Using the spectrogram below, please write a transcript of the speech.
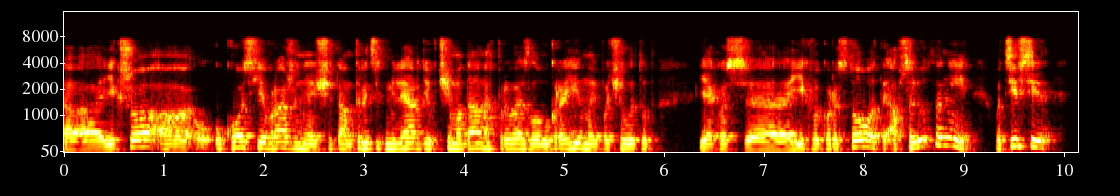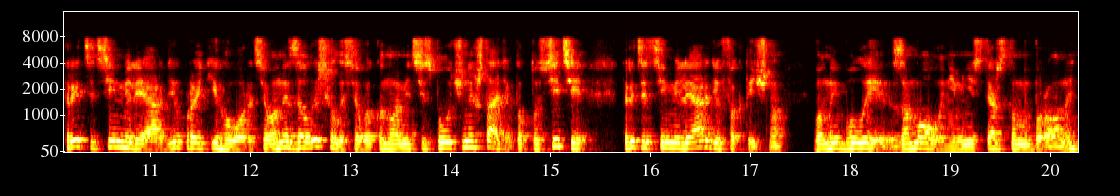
Е, Якщо е, у когось є враження, що там 30 мільярдів в чемоданах привезли в Україну і почали тут якось е, їх використовувати, абсолютно ні. Оці всі 37 мільярдів, про які говориться, вони залишилися в економіці Сполучених Штатів. Тобто, всі ці 37 мільярдів, фактично, вони були замовлені Міністерством оборони,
